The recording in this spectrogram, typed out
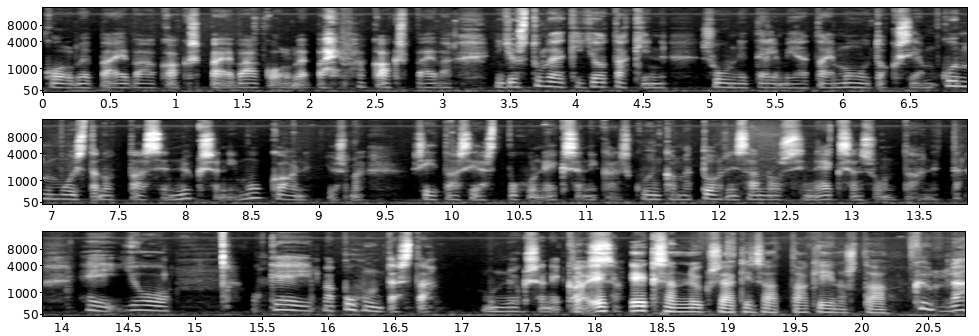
kolme päivää, kaksi päivää, kolme päivää, kaksi päivää, niin jos tuleekin jotakin suunnitelmia tai muutoksia, kuin mä muistan ottaa sen nyksäni mukaan, jos mä siitä asiasta puhun eksäni kanssa, kuinka mä tohdin sanoa sinne eksän suuntaan, että hei joo, okei, mä puhun tästä mun nyksäni kanssa. Ja eksän nyksääkin saattaa kiinnostaa. Kyllä,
